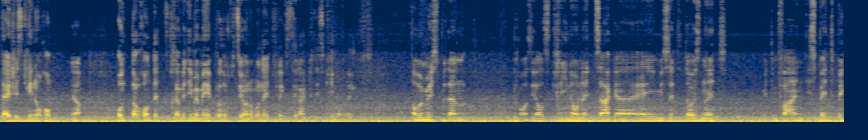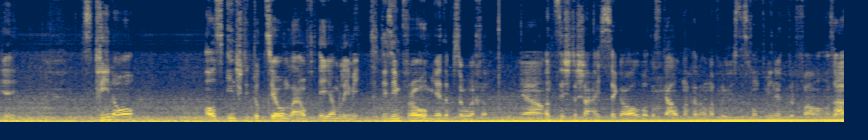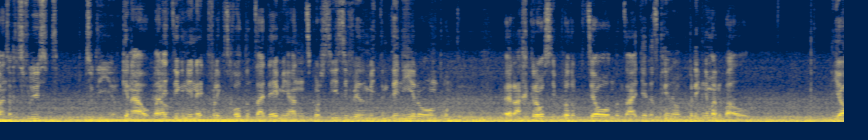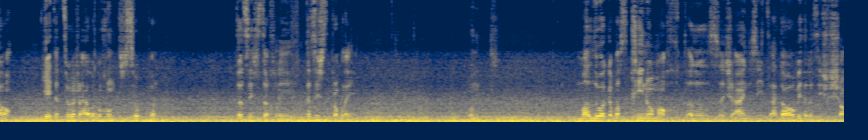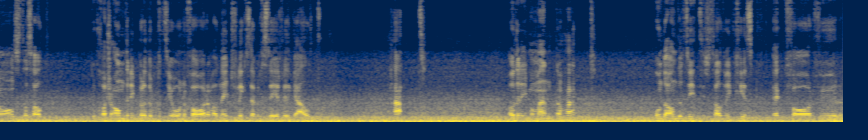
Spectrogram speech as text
der ist ins Kino gekommen. Ja. Und da kommt jetzt, kommen immer mehr Produktionen, die Netflix direkt ins Kino bringt. Aber müssen wir dann quasi als Kino nicht sagen, hey, wir sollten uns nicht mit dem Feind ins Bett begeben? Das Kino als Institution läuft eh am Limit. Die sind froh um jeden Besucher. Ja. Und es ist der Scheiß egal, wo das Geld nachher runterfließt. Das kommt wie nicht drauf an. Also Hauptsache es fließt zu dir. genau, wenn Ja. jetzt irgendwie Netflix kommt und sagt, ey, wir haben einen Scorsese-Film mit dem De Niro und, und eine recht grosse Produktion, dann sagt jedes Kino, bringen wir, weil ja, jeder Zuschauer bekommt es super. Das ist so ein bisschen, das ist das Problem. Und mal schauen, was das Kino macht. Also es ist einerseits auch da wieder, es ist eine Chance, dass halt du kannst andere Produktionen fahren, weil Netflix einfach sehr viel Geld hat oder im Moment noch hat. Und andererseits ist es halt wirklich eine Gefahr für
